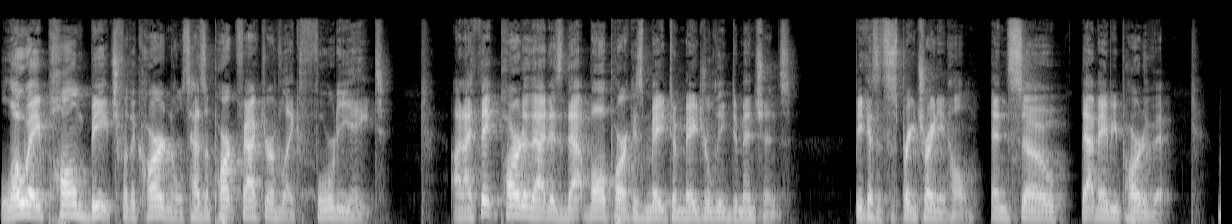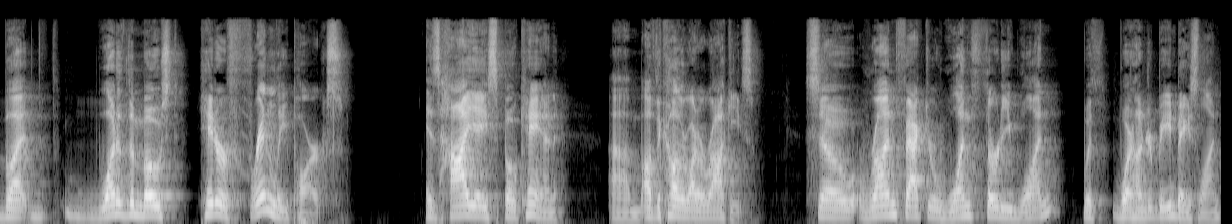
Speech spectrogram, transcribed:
low A Palm Beach for the Cardinals has a park factor of like 48. And I think part of that is that ballpark is made to major league dimensions because it's a spring training home. And so that may be part of it. But one of the most hitter friendly parks is High A Spokane um, of the Colorado Rockies. So run factor 131 with 100 being baseline.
